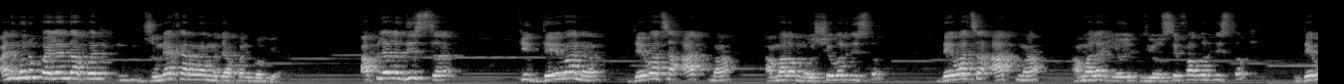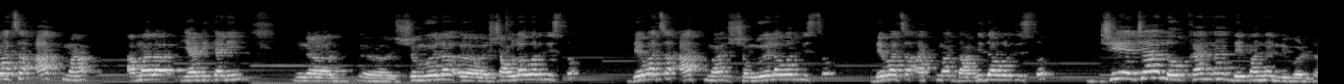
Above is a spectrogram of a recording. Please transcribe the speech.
आणि म्हणून पहिल्यांदा आपण जुन्या करारामध्ये आपण बघूया. आपल्याला दिसतं की देवानं देवाचा आत्मा आम्हाला मोशेवर दिसतो देवाचा आत्मा आम्हाला यो योसेफावर दिसतो देवाचा आत्मा आम्हाला या ठिकाणी शमुएला शावलावर दिसतो. देवाचा आत्मा शंभूलावर दिसतो. देवाचा आत्मा दाविदावर दिसतो. जे ज्या लोकांना देवानं निवडलं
